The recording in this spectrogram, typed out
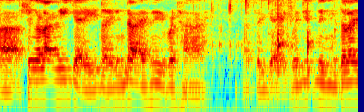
อ่าซึ่งกระลังนี้ใหญ่หน่อยนึงได้ไม่มีปัญหา อาจจะใหญ่ไปนิดนึงมันจะได้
